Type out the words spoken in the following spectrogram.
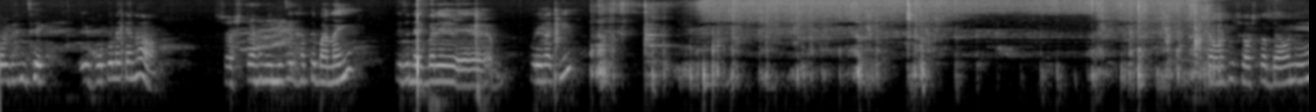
বলবেন যে এই বোতলে কেন? সসটা আমি নিজের হাতে বানাই এই জন্য একবারে করে রাখি। টমেটো সসটা দেওয়া নিয়ে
